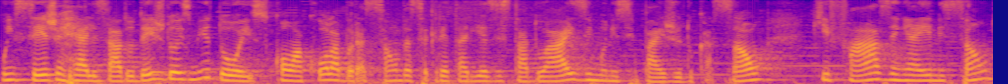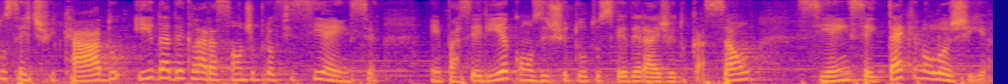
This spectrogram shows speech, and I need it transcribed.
O Enseja é realizado desde 2002, com a colaboração das secretarias estaduais e municipais de educação, que fazem a emissão do certificado e da declaração de proficiência, em parceria com os Institutos Federais de Educação, Ciência e Tecnologia.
